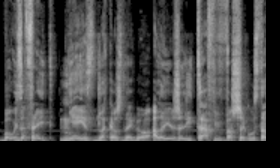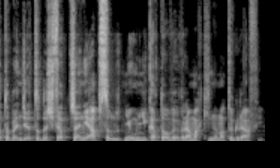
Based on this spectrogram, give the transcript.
Bowie's Afraid nie jest dla każdego, ale jeżeli trafi w wasze gusta, to będzie to doświadczenie absolutnie unikatowe w ramach kinematografii.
